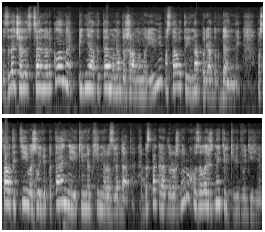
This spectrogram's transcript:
Задача соціальної реклами підняти тему на державному рівні, поставити її на порядок денний, поставити ті важливі питання, які необхідно розглядати. Безпека дорожнього руху залежить не тільки від водіїв.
